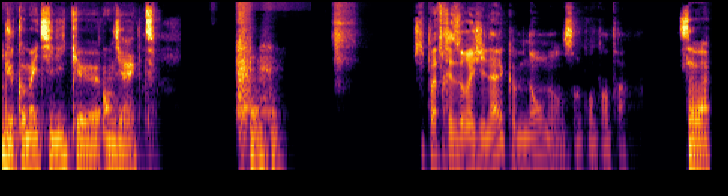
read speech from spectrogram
du Coma Itilique euh, en direct. C'est pas très original comme nom, mais on s'en contentera. Ça va.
